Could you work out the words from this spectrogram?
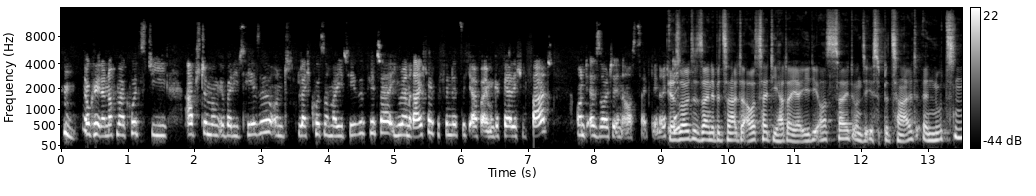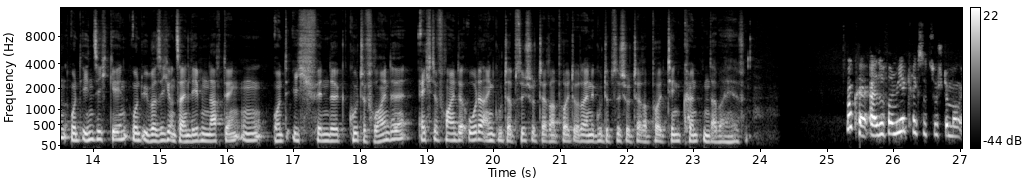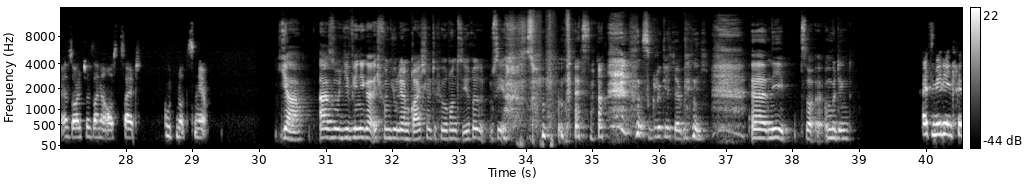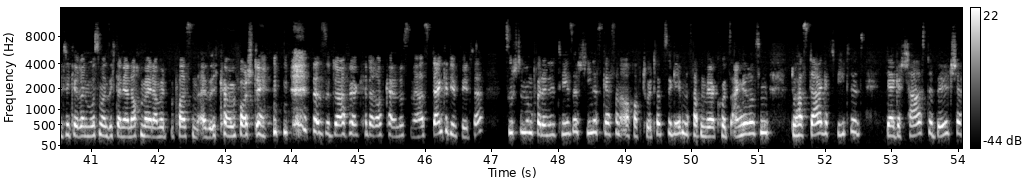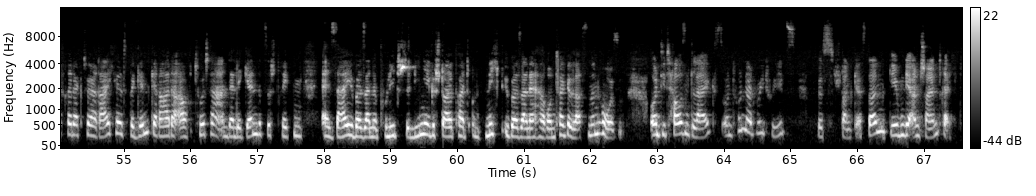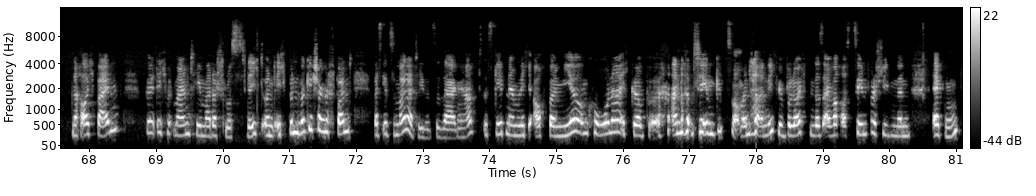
Hm, okay, dann nochmal kurz die Abstimmung über die These und vielleicht kurz nochmal die These, Peter. Julian Reichelt befindet sich auf einem gefährlichen Pfad und er sollte in Auszeit gehen, richtig? Er sollte seine bezahlte Auszeit, die hat er ja eh die Auszeit und sie ist bezahlt, äh, nutzen und in sich gehen und über sich und sein Leben nachdenken. Und ich finde, gute Freunde, echte Freunde oder ein guter Psychotherapeut oder eine gute Psychotherapeutin könnten dabei helfen. Okay, also von mir kriegst du Zustimmung, er sollte seine Auszeit gut nutzen, ja. Ja, also je weniger ich von Julian Reichelt höre und sehe, so besser, so glücklicher bin ich. Äh, nee, so, unbedingt. Als Medienkritikerin muss man sich dann ja noch mehr damit befassen. Also ich kann mir vorstellen, dass du dafür, darauf keine Lust mehr hast. Danke dir, Peter. Zustimmung für deine These schien es gestern auch auf Twitter zu geben. Das hatten wir ja kurz angerissen. Du hast da getweetet, der gescharste Bildchefredakteur Reichelt beginnt gerade auf Twitter an der Legende zu stricken, er sei über seine politische Linie gestolpert und nicht über seine heruntergelassenen Hosen. Und die 1000 Likes und 100 Retweets bis Stand gestern geben dir anscheinend recht. Nach euch beiden bilde ich mit meinem Thema das Schlusslicht und ich bin wirklich schon gespannt, was ihr zu meiner These zu sagen habt. Es geht nämlich auch bei mir um Corona. Ich glaube, andere Themen gibt es momentan nicht. Wir beleuchten das einfach aus zehn verschiedenen Ecken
